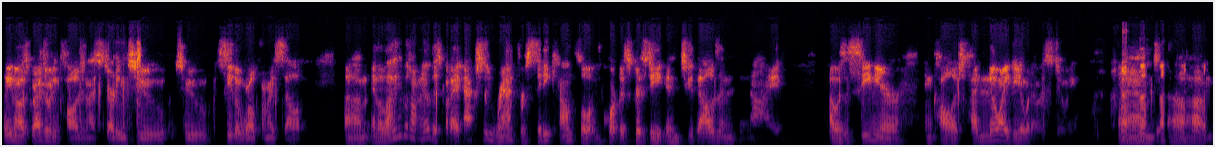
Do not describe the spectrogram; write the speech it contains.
But, you know, I was graduating college and I was starting to to see the world for myself. Um, and a lot of people don't know this, but I actually ran for city council in Corpus Christi in 2009. I was a senior in college, had no idea what I was doing. And um,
